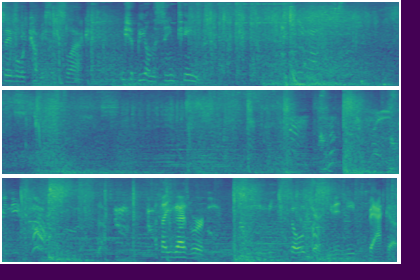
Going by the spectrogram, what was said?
Sable would cut me some slack. We should be on the same team. I thought you guys were elite soldiers. You didn't need backups.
